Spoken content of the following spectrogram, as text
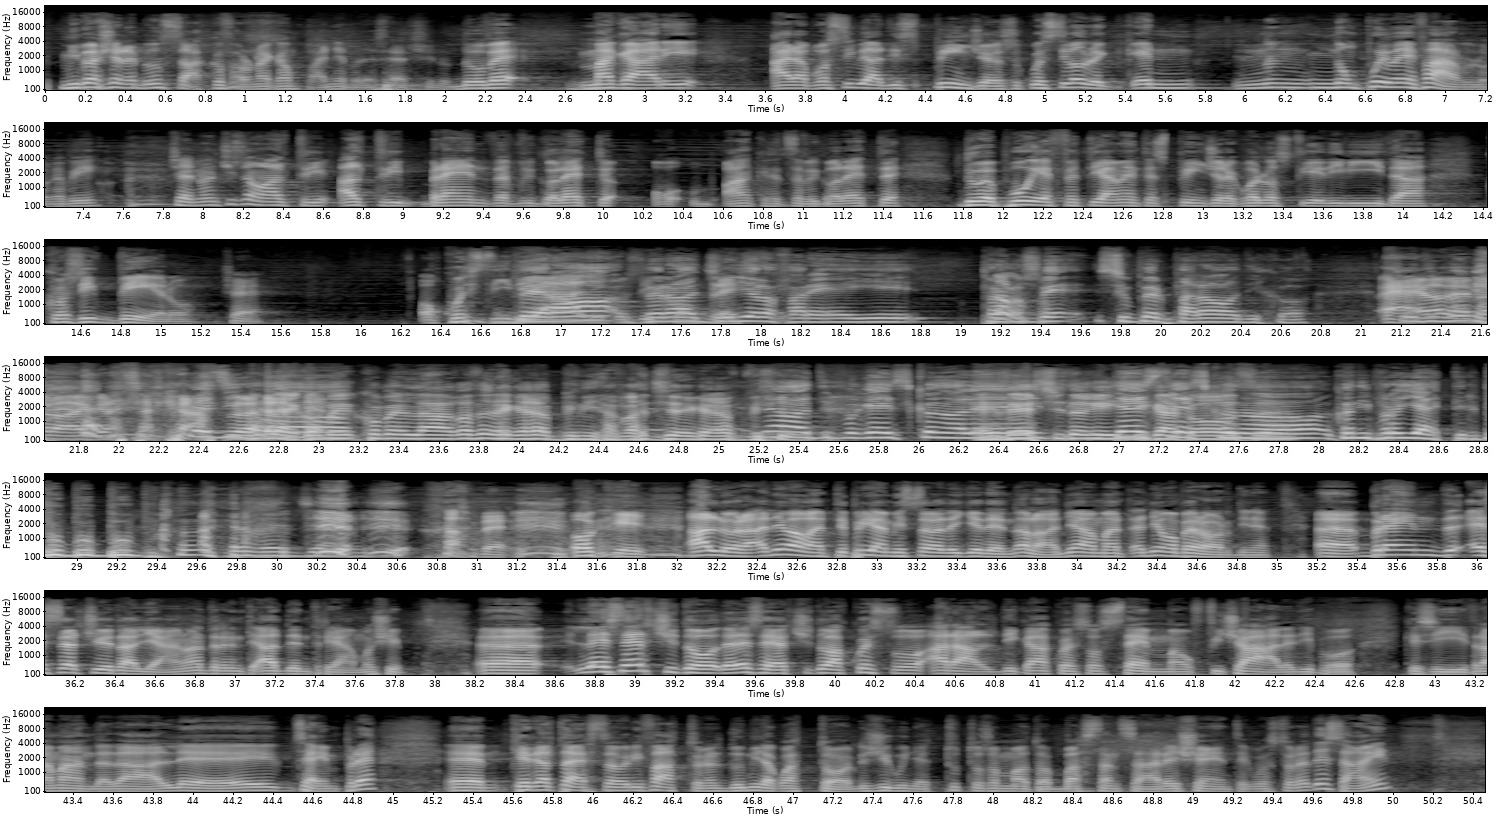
Mi piacerebbe un sacco fare una campagna per l'esercito, dove magari hai la possibilità di spingere su questi valori che n- non- non puoi mai farlo, capi? Cioè, non ci sono altri, altri brand, tra virgolette, o anche senza virgolette, dove puoi effettivamente spingere quello stile di vita così vero, cioè. Ho questi ideali Però, però io lo farei Lo so. super parodico. Eh, Cioè, vabbè, tipo- però è grazie a Cioè, caso, tipo- eh. Come, come la cosa dei carabinieri, la pagina dei carabinieri. No, tipo che escono le Esercito che i testi indica cose. escono con i proiettili. Bu, bu, bu. Vabbè, ok. Allora, andiamo avanti. Prima mi stavate chiedendo. Allora, andiamo, avanti, andiamo per ordine. Eh, brand esercito italiano, addent- addentriamoci. Eh, l'esercito dell'esercito ha questo araldica, questo stemma ufficiale, tipo, che si tramanda dalle sempre, eh, che in realtà è stato rifatto nel 2014, quindi è tutto sommato abbastanza recente questo redesign.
